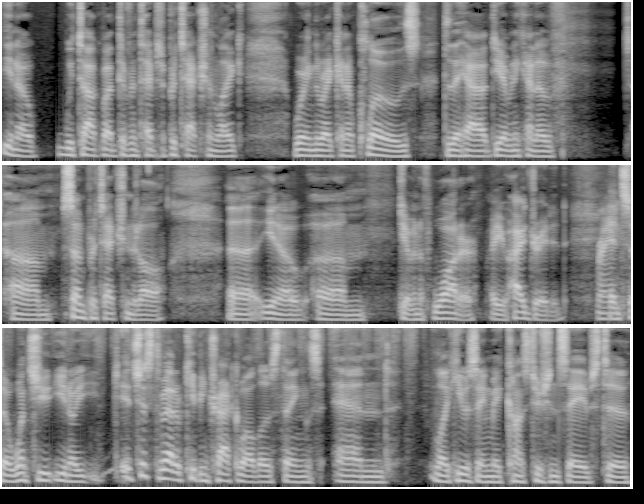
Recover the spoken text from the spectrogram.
you know we talk about different types of protection, like wearing the right kind of clothes. Do they have? Do you have any kind of um, sun protection at all? Uh, you know, um, do you have enough water? Are you hydrated? Right. And so once you, you know, it's just a matter of keeping track of all those things and, like he was saying, make Constitution saves to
